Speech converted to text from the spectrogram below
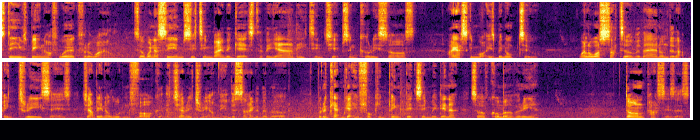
Steve's been off work for a while, so when I see him sitting by the gates to the yard eating chips and curry sauce, I ask him what he's been up to well, I was sat over there under that pink tree, he says, jabbing a wooden fork at the cherry tree on the other side of the road. But I kept getting fucking pink bits in my dinner, so I've come over here. Dawn passes us,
